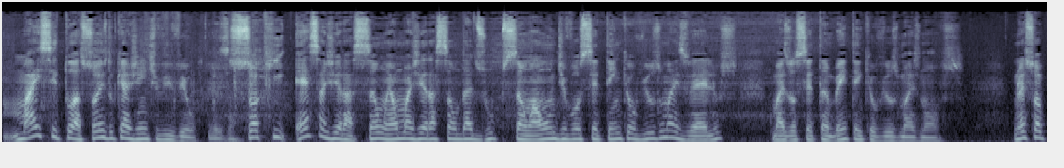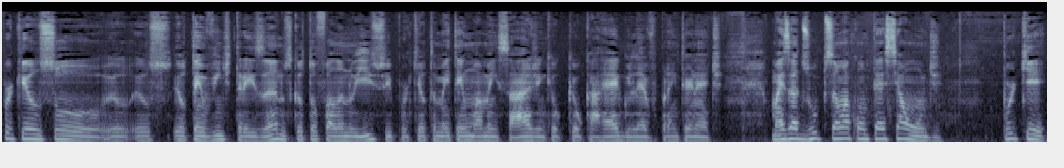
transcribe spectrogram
mais situações do que a gente viveu. Exato. Só que essa geração é uma geração da disrupção, aonde você tem que ouvir os mais velhos, mas você também tem que ouvir os mais novos. Não é só porque eu sou eu, eu, eu tenho 23 anos que eu tô falando isso e porque eu também tenho uma mensagem que eu, que eu carrego e levo para a internet. Mas a disrupção acontece aonde? Porque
